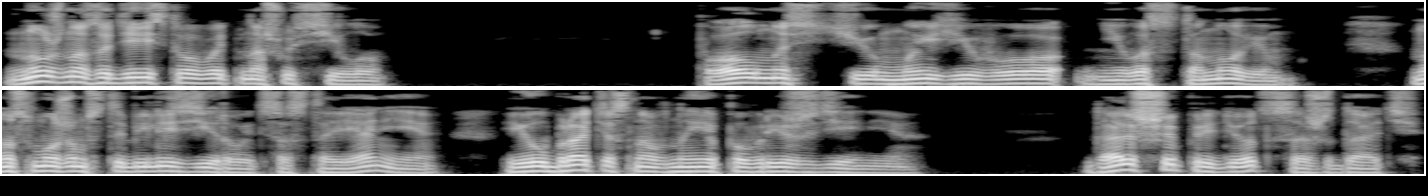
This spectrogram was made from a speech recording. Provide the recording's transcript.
Нужно задействовать нашу силу. Полностью мы его не восстановим, но сможем стабилизировать состояние и убрать основные повреждения. Дальше придется ждать,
